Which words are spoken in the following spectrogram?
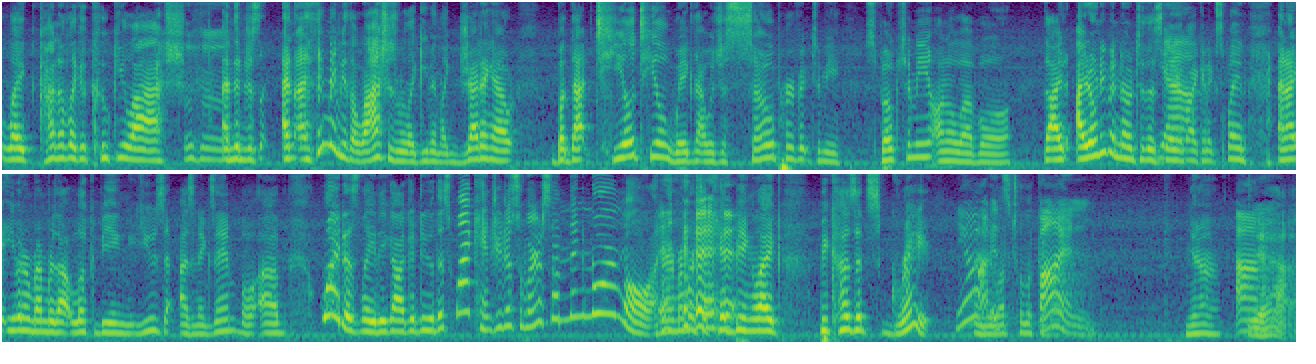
like kind of like a kooky lash, Mm-hmm. and then just and I think maybe the lashes were like even like jetting out, but that teal teal wig that was just so perfect to me spoke to me on a level that I, I don't even know to this day if I can explain. And I even remember that look being used as an example of why does Lady Gaga do this? Why can't you just wear something normal? And I remember as a kid being like, because it's great. yeah, and it's love to look at it. fun. Yeah. Um, yeah.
